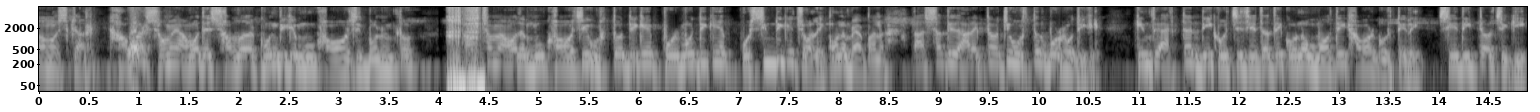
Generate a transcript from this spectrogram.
নমস্কার। খাওয়ার সময় আমাদের সর্বদা কোন দিকে মুখ হওয়া উচিত বলুন তো? সব সময় আমাদের মুখ হওয়া উচিত উত্তর দিকে, পূর্ব দিকে, পশ্চিম দিকে চলে, কোনো ব্যাপার না। তার সাথে আরেকটা হচ্ছে উত্তর পূর্ব দিকে। কিন্তু একটা দিক হচ্ছে যেটাতে কোনো মতেই খাবার করতে নেই। সেই দিকটা হচ্ছে কি?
